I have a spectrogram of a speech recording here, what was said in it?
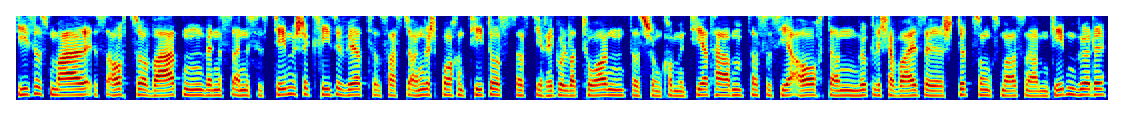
Dieses Mal ist auch zu erwarten, wenn es eine systemische Krise wird, das hast du angesprochen, Titus, dass die Regulatoren das schon kommentiert haben, dass es hier auch dann möglicherweise Stützungsmaßnahmen geben würde.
